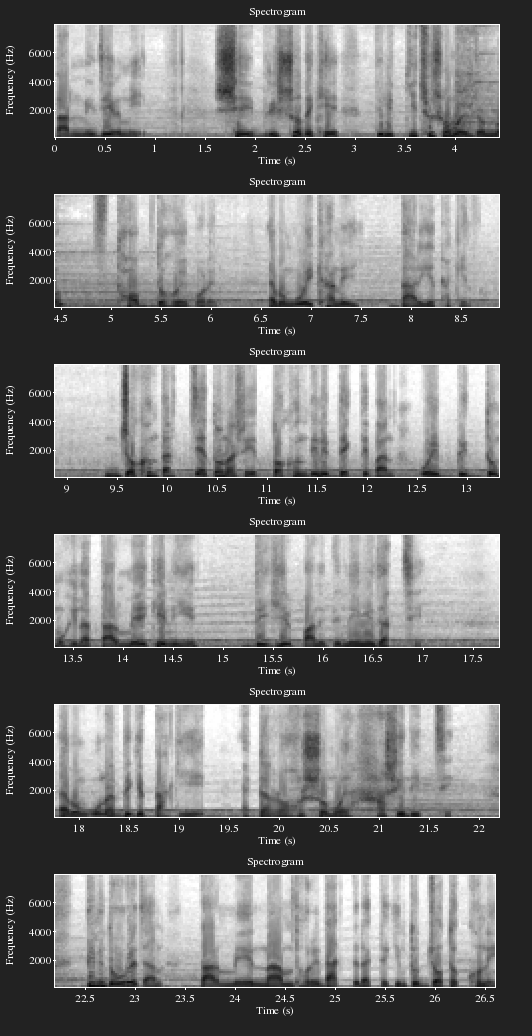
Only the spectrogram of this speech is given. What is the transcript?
তার নিজের মেয়ে। সেই দৃশ্য দেখে তিনি কিছু সময়ের জন্য স্তব্ধ হয়ে পড়েন এবং ওইখানেই দাঁড়িয়ে থাকেন। যখন তার চেতন আসে, তখন তিনি দেখতে পান ওই বৃদ্ধ মহিলা তার মেয়েকে নিয়ে দিঘির পানিতে নেমে যাচ্ছে এবং ওনার দিকে তাকিয়ে একটা রহস্যময় হাসি দিচ্ছে। তিনি দৌড়ে যান, তার মেয়ের নাম ধরে ডাকতে ডাকতে কিন্তু যতক্ষণে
